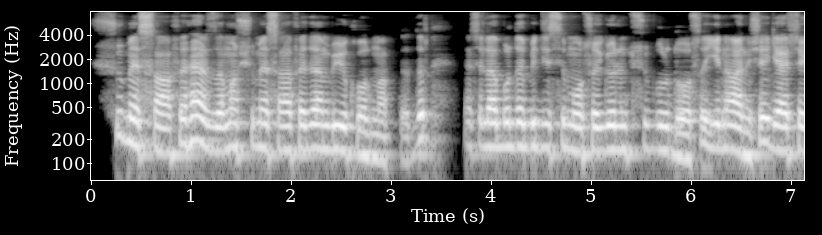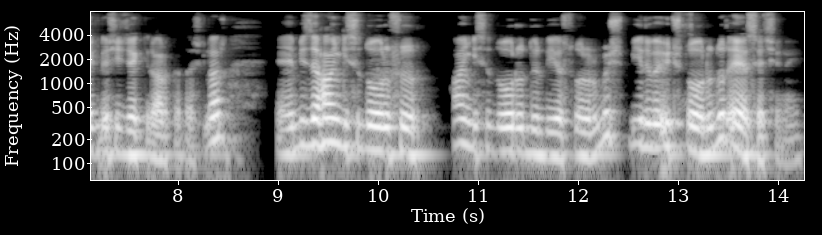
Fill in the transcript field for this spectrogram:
şu mesafe her zaman şu mesafeden büyük olmaktadır. Mesela burada bir cisim olsa, görüntüsü burada olsa yine aynı şey gerçekleşecektir arkadaşlar. E, bize hangisi doğrusu, hangisi doğrudur diye sorulmuş. 1 ve 3 doğrudur E seçeneği.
